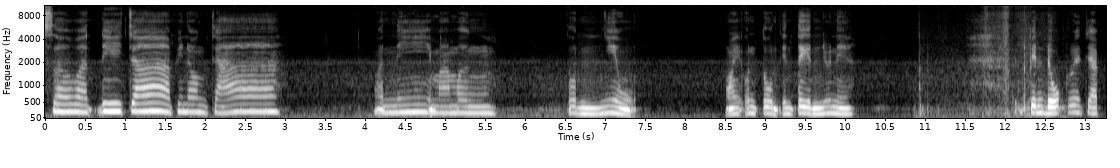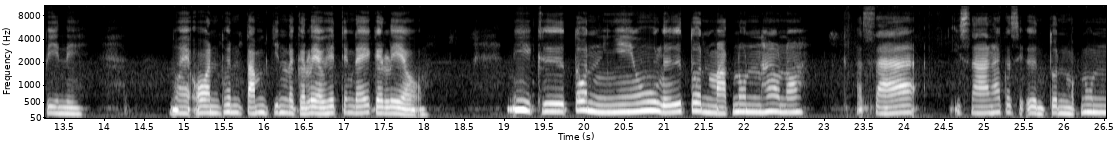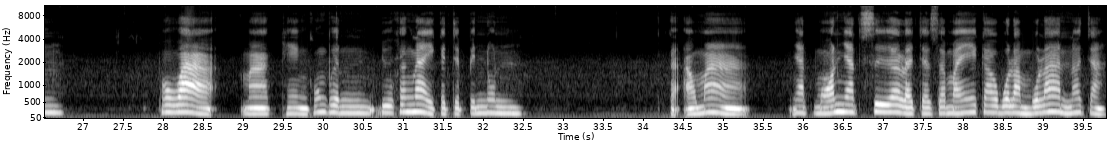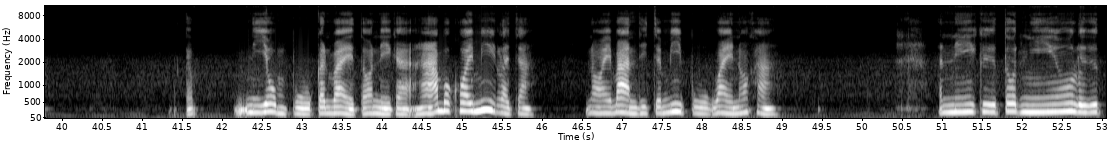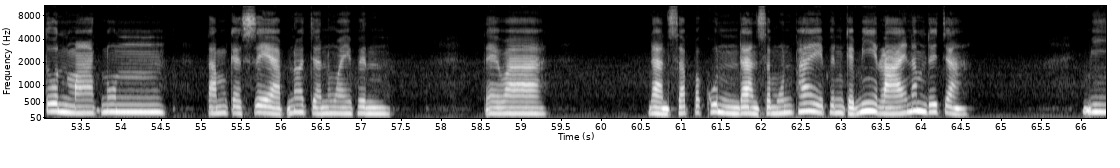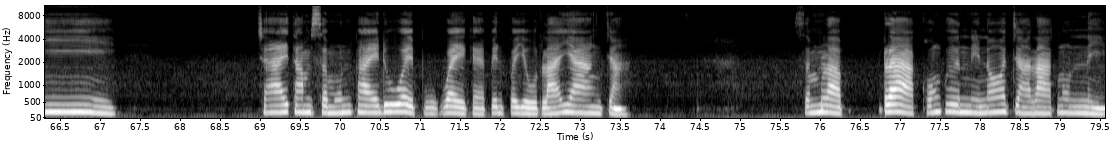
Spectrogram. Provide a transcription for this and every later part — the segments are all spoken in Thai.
สวัสดีจ้า พี่น้องจ้า วันนี้มาเมืองต้นงิ้วหอยอนต้นเอ็นเตนอยู่เนี่ย เป็นดกเลยจ้าปีนี้หน่วยอ่อนเพิ่นตำกินแล้วก็แล้วเฮ็ดจังได้ก็แล้ว นี่คือต้นงิ้วหรือต้นหมากนุนเฮาเนาะภาษาอีสานเฮาก็สิเอิ้นต้นหมากนุนเพราะว่า หมากแห่งของเพิ่นอยู่ข้างในก็จะเป็นนุนก็เอามายัดหมอนยัดเสื้อแล้วจะสมัยเก่าโบราณโบราณเนาะจ้ะก็นิยมปลูกกันไว้ตอนนี้ก็หาบ่ค่อยมีละจ้ะน้อยบ้านที่จะมีปลูกไว้เนาะค่ะ อันนี้คือต้นงิ้วหรือต้นหมากนุนตำกระแสบเนอกจากหน่วยเพิ่น แต่ว่าด้านสรรพคุณด้านสมุนไพรเพิ่นก็มีหลายน้ำด้วยจ้ะ มี ใช้ทำสมุนไพรด้วยปลูกไว้ก็เป็นประโยชน์หลายอย่างจ้ะสำหรับรากของเพิ่นนี่เนาะจ้ะรากนุ่นนี่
